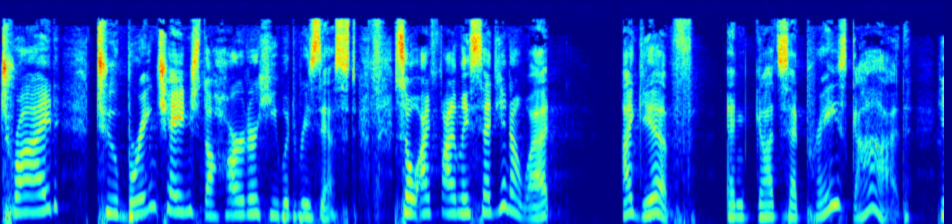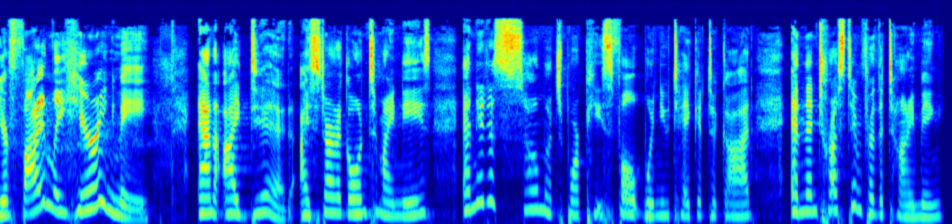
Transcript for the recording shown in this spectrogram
tried to bring change, the harder he would resist. So I finally said, you know what? I give. And God said, Praise God. You're finally hearing me. And I did. I started going to my knees, and it is so much more peaceful when you take it to God and then trust Him for the timing.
